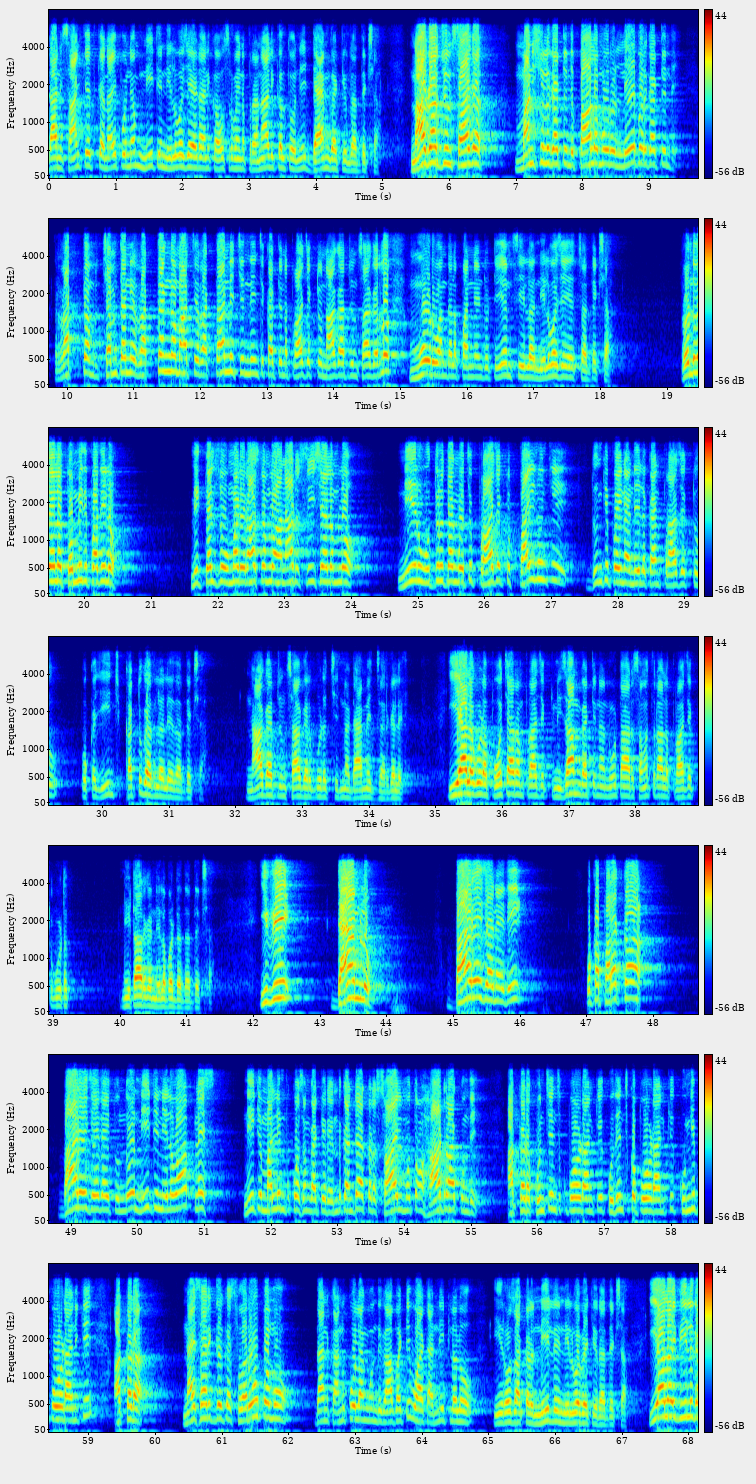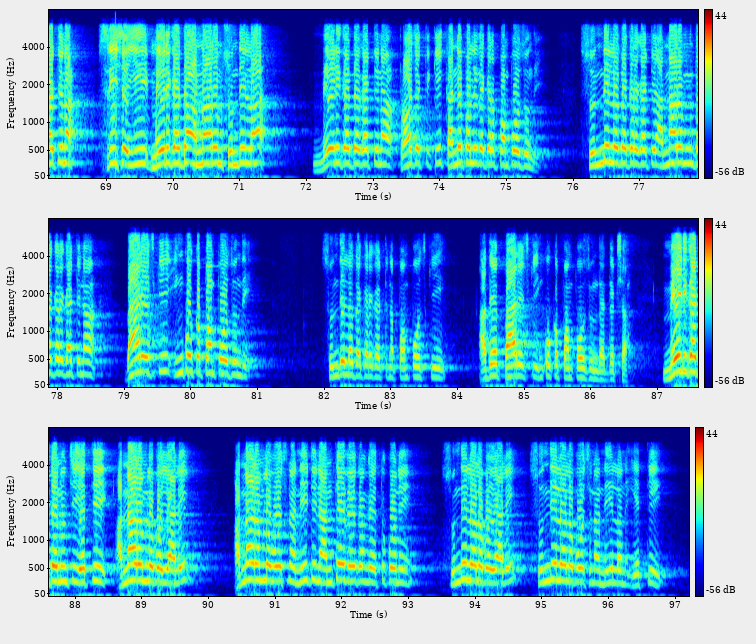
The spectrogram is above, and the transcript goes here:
దాని సాంకేతిక నైపుణ్యం నీటి నిల్వ చేయడానికి అవసరమైన ప్రణాళికలతోని డ్యామ్ కట్టింది అధ్యక్ష. నాగార్జున సాగర్ మనుషులు కట్టింది పాలమూరు లేబర్ కట్టింది. రక్తం చెమటని రక్తంగా మార్చి రక్తాన్ని చిందించి కట్టిన ప్రాజెక్టు నాగార్జున సాగర్లో మూడు వందల పన్నెండు టీఎంసీల నిల్వ చేయొచ్చు అధ్యక్ష. రెండు వేల తొమ్మిది పదిలో మీకు తెలుసు ఉమ్మడి రాష్ట్రంలో ఆనాడు శ్రీశైలంలో నీరు ఉధృతంగా వచ్చి ప్రాజెక్టు పైనుంచి దుంకిపోయిన నీళ్ళు కానీ ప్రాజెక్టు ఒక ఇంచు కట్టుగదలలేదు అధ్యక్ష. నాగార్జున సాగర్ కూడా చిన్న డ్యామేజ్ జరగలేదు. ఇవాళ కూడా పోచారం ప్రాజెక్టు నిజాం కట్టిన నూట ఆరు సంవత్సరాల ప్రాజెక్టు కూడా నిటారుగా నిలబడ్డది అధ్యక్ష. ఇవి డ్యామ్లు. బ్యారేజ్ అనేది ఒక పరక్క బ్యారేజ్ ఏదైతుందో నీటి నిల్వ ప్లస్ నీటి మళ్ళింపు కోసం కట్టారు. ఎందుకంటే అక్కడ సాయిల్ మొత్తం హార్డ్ రాక్ ఉంది. అక్కడ కుంచుకుపోవడానికి కుదించుకుపోవడానికి కుంగిపోవడానికి అక్కడ నైసర్గిక స్వరూపము దానికి అనుకూలంగా ఉంది కాబట్టి వాటన్నిట్లలో ఈరోజు అక్కడ నీళ్ళు నిల్వ పెట్టారు అధ్యక్ష. ఇవాళ వీళ్ళు కట్టిన శ్రీశ ఈ మేడిగడ్డ అన్నారం సుందిల్లా మేడిగడ్డ కట్టిన ప్రాజెక్టుకి కన్నెపల్లి దగ్గర పంపోజ్ ఉంది. సుందిళ్ళ దగ్గర కట్టిన అన్నారం దగ్గర కట్టిన బ్యారేజ్కి ఇంకొక పంప్ ఉంది. సుందిళ్ళ దగ్గర కట్టిన పంప్ హౌస్కి అదే ప్యారేజ్కి ఇంకొక పంప్ హౌస్ ఉంది అధ్యక్ష. మేడిగడ్డ నుంచి ఎత్తి అన్నారంలో పోయాలి అన్నారంలో పోసిన నీటిని అంతే వేగంగా ఎత్తుకొని సుందిళ్ళలో పోయాలి సుందిళ్ళలో పోసిన నీళ్ళను ఎత్తి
